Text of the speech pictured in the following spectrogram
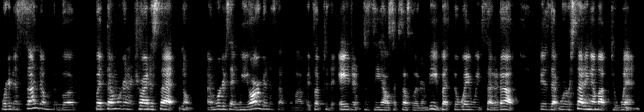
We're going to send them the book, but then we're going to try to set no, and we're going to say we are going to set them up. It's up to the agent to see how successful they're going to be. But the way we've set it up is that we're setting them up to win.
